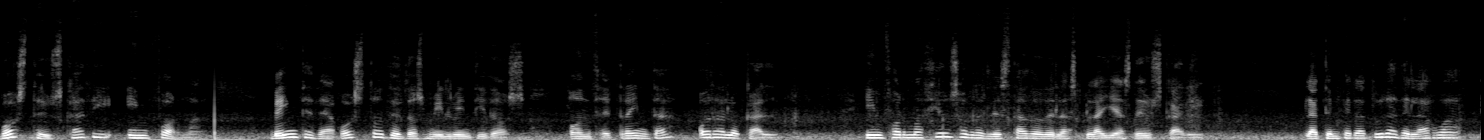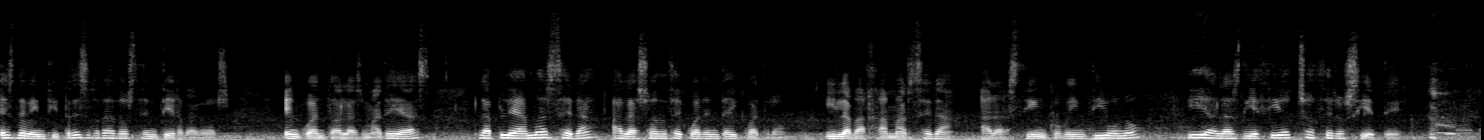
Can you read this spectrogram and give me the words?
Boste Euskadi informa. 20 de agosto de 2022, 11.30, hora local. Información sobre el estado de las playas de Euskadi. La temperatura del agua es de 23 grados centígrados. En cuanto a las mareas, la pleamar será a las 11.44 y la bajamar será a las 5.21 y a las 18.07.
